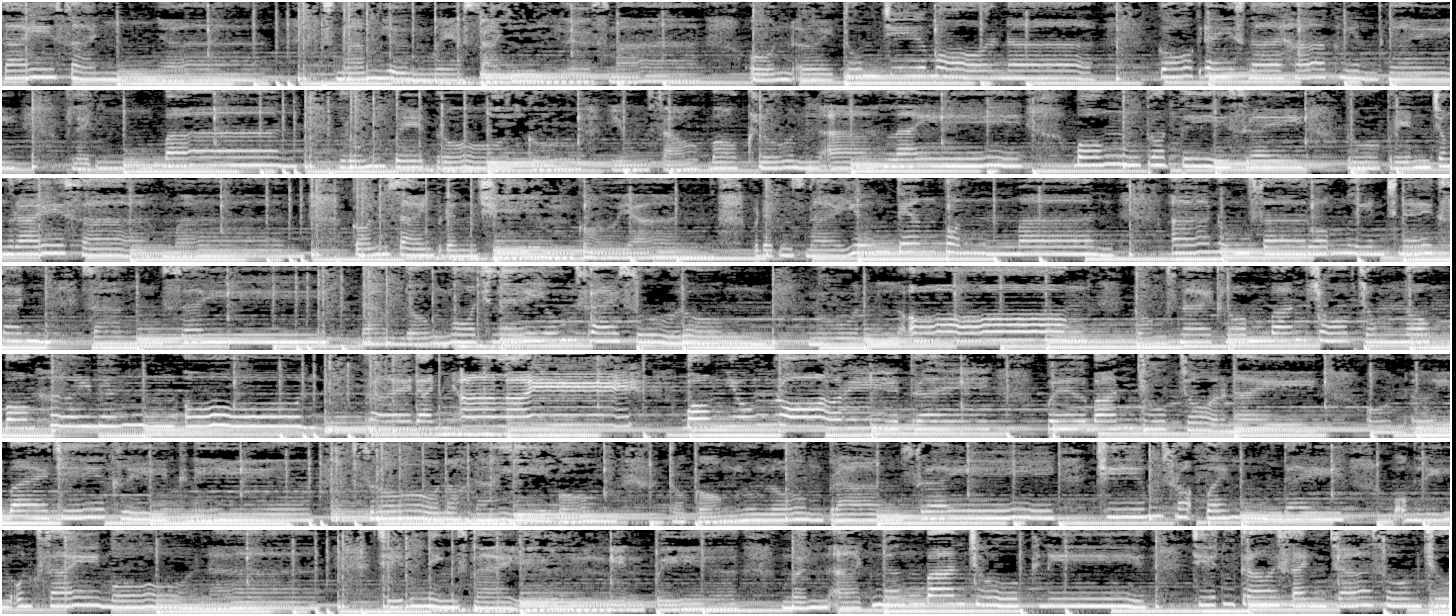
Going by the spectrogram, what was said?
ស័យសញ្ញា ស្នាមយើងវេសាច់លើស្មា អូនអើយទុំជាមរណាក៏ក្តីស្នេហាគ្មានថ្ងៃភ្លេចបាន ចង្រៃសាមានកនសែងប្តិនឈាមកលយានប្តិតស្នេហ៍យើងទាំងប៉ុនមានអានុងសារំលៀនឆ្នេរខ្សាញ់សាំងសៃដើមដងមួឆ្នេរយំស្រែកសួរងនួនល្អងកងស្នេហ៍ធ្លាប់បានជាប់ចំណងបងហើ ឃ្លៀតគ្នាស្រណោះដៃបងត្រកងលួងលោមប្រានស្រីឈាមស្រក់ពេញដីបងលីអូនខ្សែមកណាជាតិនិងស្នេហ៍យើងមានពីមិនអាចនឹងបានជួបគ្នាជាតិក្រោយសញ្ចាសូមជួប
